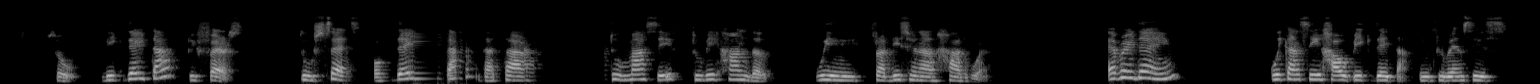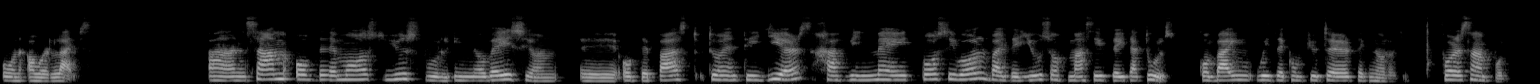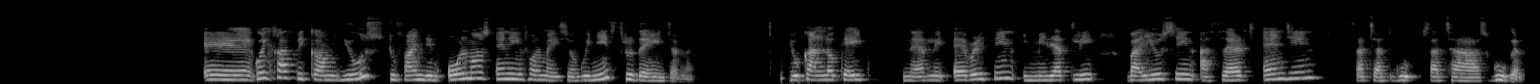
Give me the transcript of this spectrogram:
So big data refers to sets of data that are too massive to be handled with traditional hardware. Every day, we can see how big data influences on our lives. And some of the most useful innovation uh, of the past 20 years have been made possible by the use of massive data tools combined with the computer technology. For example, uh, we have become used to finding almost any information we need through the internet. You can locate nearly everything immediately by using a search engine such as, such as Google.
